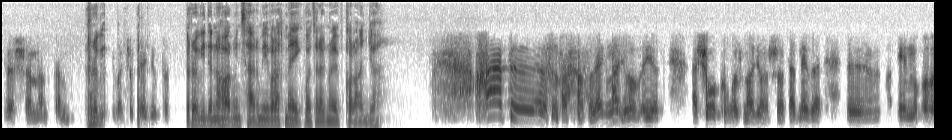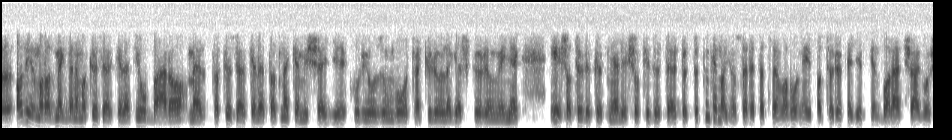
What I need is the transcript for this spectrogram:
szívesen mentem. Rövi... csak egy utat. Röviden a 33 év alatt melyik volt a legnagyobb kalandja? Hát a legnagyobb, ilyet, Hát sok volt, nagyon sok. Hát nézze, én azért marad meg bennem a közel-kelet jobbára, mert a közel-kelet az nekem is egy kuriózum volt, meg különleges körülmények, és a törököknél elég sok időt eltöltöttünk. Egy nagyon szeretetre való nép a török egyébként, barátságos,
